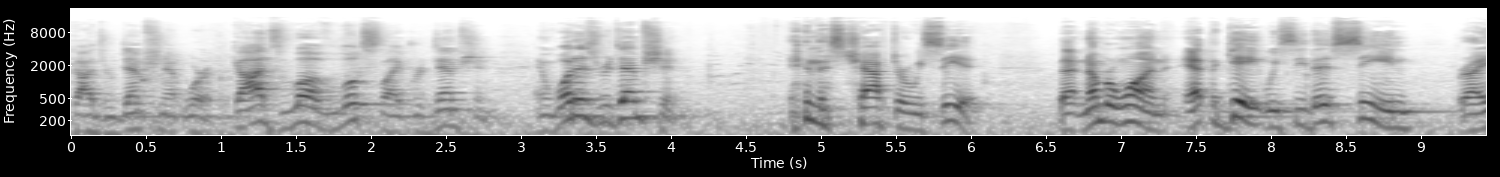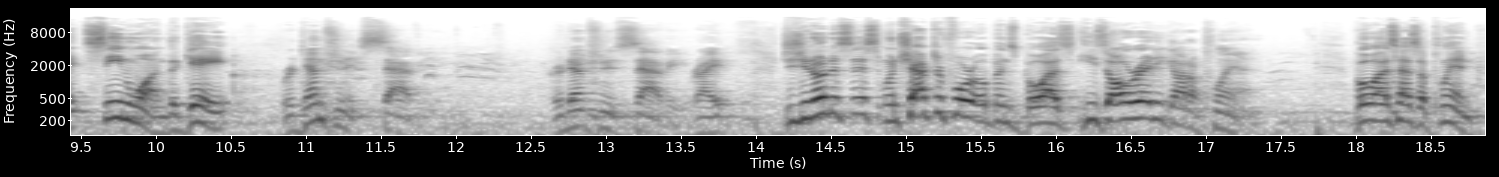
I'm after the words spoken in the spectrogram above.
God's redemption at work. God's love looks like redemption. And what is redemption? In this chapter, we see it. That number one, at the gate, we see this scene, right? Scene one, the gate. Redemption is savvy. Redemption is savvy, right? Did you notice this? When chapter 4 opens, Boaz, he's already got a plan. Boaz has a plan.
